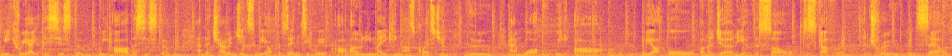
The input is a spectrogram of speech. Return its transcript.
We create this system, we are the system, and the challenges we are presented with are only making us question who and what we are. We are all on a journey of the soul, discovering the true self.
